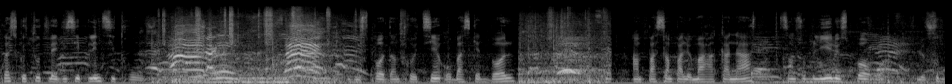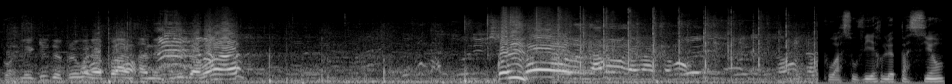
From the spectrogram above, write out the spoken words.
presque toutes les disciplines s'y trouvent. Du sport d'entretien au basketball, en passant par le maracana, sans oublier le sport le football. L'équipe de n'est pas en équilibre. Hein? Pour assouvir leur passion,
